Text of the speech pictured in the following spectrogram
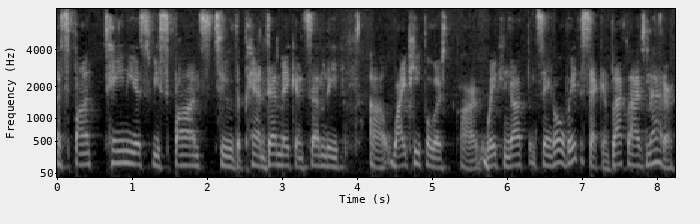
a spontaneous response to the pandemic, and suddenly uh, white people are are waking up and saying, "Oh, wait a second, Black Lives Matter."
